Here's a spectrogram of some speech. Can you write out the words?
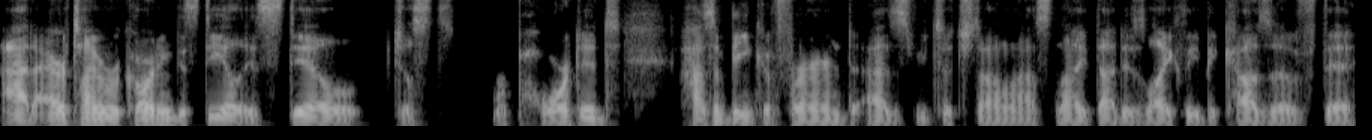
At our time of recording, this deal is still just reported, hasn't been confirmed as we touched on last night. That is likely because of the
